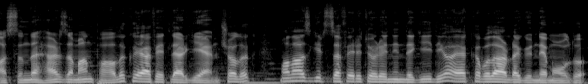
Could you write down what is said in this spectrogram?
Aslında her zaman pahalı kıyafetler giyen Çalık, Malazgirt Zaferi töreninde giydiği ayakkabılarla gündem oldu.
